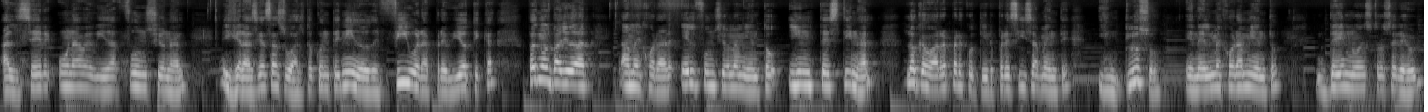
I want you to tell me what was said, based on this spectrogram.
al ser una bebida funcional y gracias a su alto contenido de fibra prebiótica pues nos va a ayudar a mejorar el funcionamiento intestinal lo que va a repercutir precisamente incluso en el mejoramiento de nuestro cerebro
